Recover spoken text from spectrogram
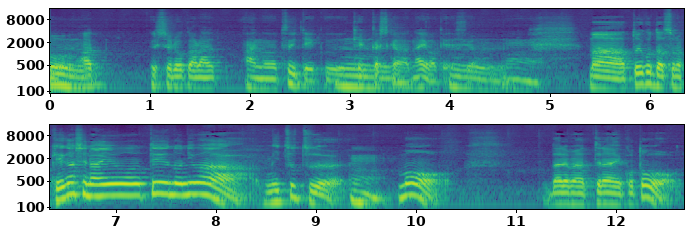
を、うん。あ後ろからあのついていく結果しかないわけですよ。ううん。ん。まあということはその怪我しない程度には見つつうん。も誰もやってないことを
